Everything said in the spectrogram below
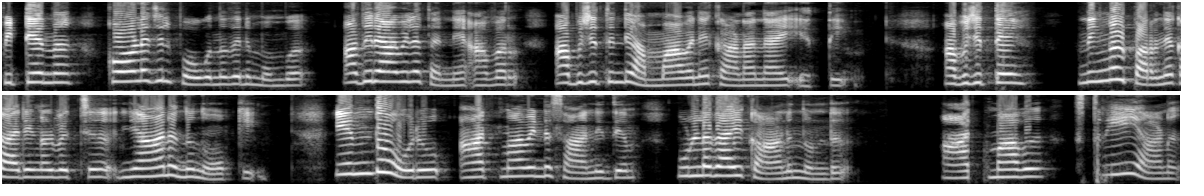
പിറ്റേന്ന് കോളേജിൽ പോകുന്നതിന് മുമ്പ് അതിരാവിലെ തന്നെ അവർ അഭിജിത്തിന്റെ അമ്മാവനെ കാണാനായി എത്തി. അഭിജിത്തെ നിങ്ങൾ പറഞ്ഞ കാര്യങ്ങൾ വെച്ച് ഞാനൊന്ന് നോക്കി. എന്തോ ഒരു ആത്മാവിന്റെ സാന്നിധ്യം ഉള്ളതായി കാണുന്നുണ്ട്. ആത്മാവ് സ്ത്രീയാണ്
